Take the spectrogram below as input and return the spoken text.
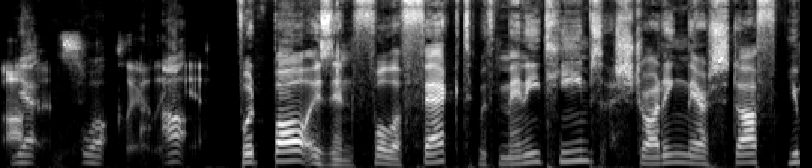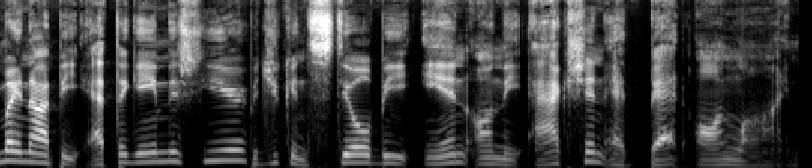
offense. Yeah, well, clearly, I'll, yeah. Football is in full effect with many teams strutting their stuff. You might not be at the game this year, but you can still be in on the action at BetOnline.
